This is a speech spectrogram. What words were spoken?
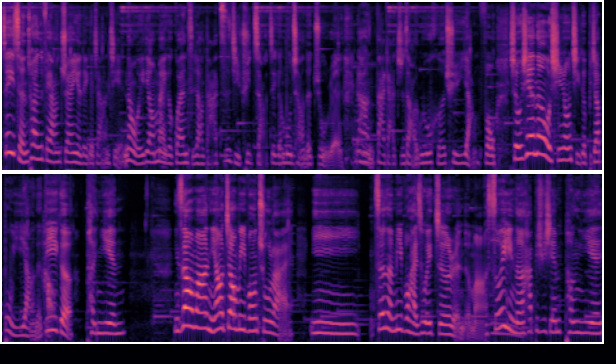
这一整串是非常专业的一个讲解。那我一定要卖个关子，让大家自己去找这个牧场的主人，让大家知道如何去养蜂。首先呢，我形容几个比较不一样的。第一个，喷烟，你知道吗？你要叫蜜蜂出来，你真的蜜蜂还是会蛰人的嘛？所以呢，它必须先喷烟。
